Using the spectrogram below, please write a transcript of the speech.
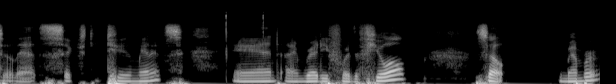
So that's 62 minutes. And I'm ready for the fuel. So Remember,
